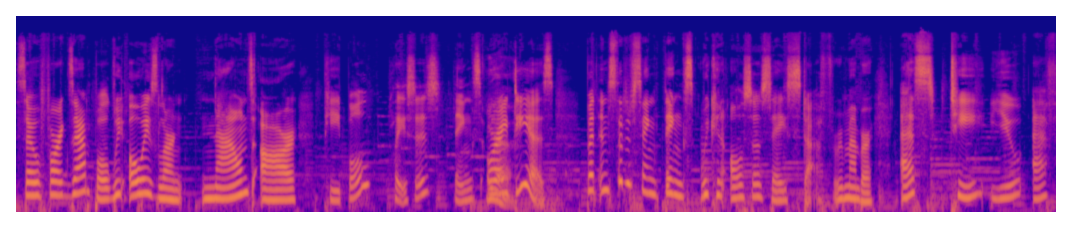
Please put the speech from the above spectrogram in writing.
So, for example, we always learn nouns are people, places, things, or Yeah. ideas. But instead of saying things, we can also say stuff. Remember, S T U F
